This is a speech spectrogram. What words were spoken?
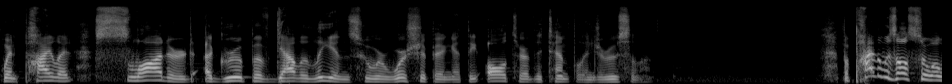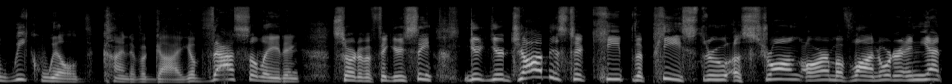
when Pilate slaughtered a group of Galileans who were worshiping at the altar of the temple in Jerusalem. But Pilate was also a weak willed kind of a guy, a vacillating sort of a figure. You see, your, your job is to keep the peace through a strong arm of law and order. And yet,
